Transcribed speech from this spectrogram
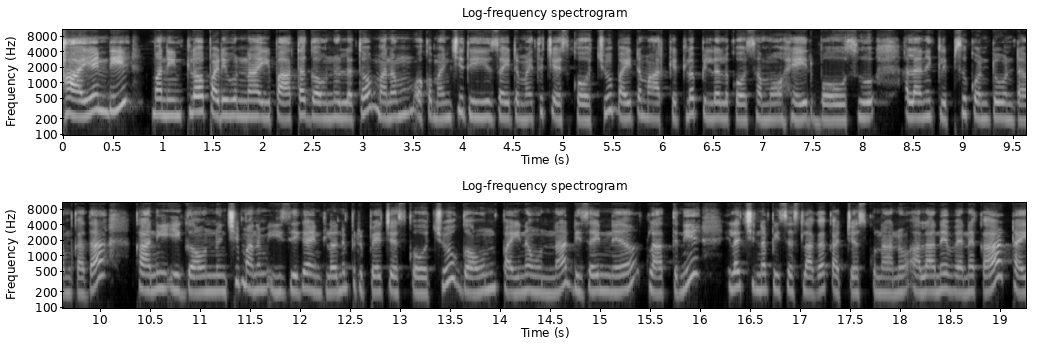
హాయ్ అండి. మన ఇంట్లో పడి ఉన్న ఈ పాత గౌనులతో మనం ఒక మంచి రీయూజ్ ఐటమ్ అయితే చేసుకోవచ్చు. బయట మార్కెట్లో పిల్లల కోసము హెయిర్ బోస్ అలానే క్లిప్స్ కొంటూ ఉంటాం కదా. కానీ ఈ గౌన్ నుంచి మనం ఈజీగా ఇంట్లోనే ప్రిపేర్ చేసుకోవచ్చు. గౌన్ పైన ఉన్న డిజైన్ క్లాత్ని ఇలా చిన్న పీసెస్ లాగా కట్ చేసుకున్నాను. అలానే వెనక టై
